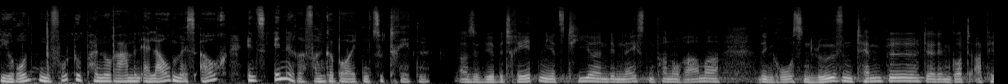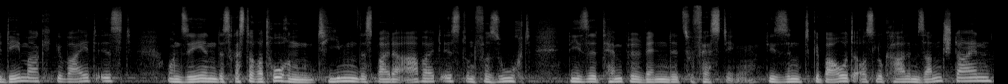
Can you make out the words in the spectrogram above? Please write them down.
Die runden Fotopanoramen erlauben es auch, ins Innere von Gebäuden zu treten. Also wir betreten jetzt hier in dem nächsten Panorama den großen Löwentempel, der dem Gott Apedemak geweiht ist und sehen das Restauratorenteam, das bei der Arbeit ist und versucht, diese Tempelwände zu festigen. Die sind gebaut aus lokalem Sandstein.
